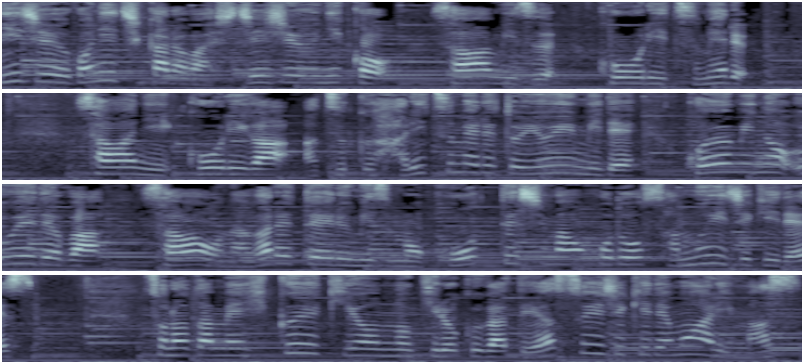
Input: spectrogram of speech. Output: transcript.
25日からは72個沢水氷詰める。沢に氷が厚く張り詰めるという意味で暦の上では沢を流れている水も凍ってしまうほど寒い時期です。そのため低い気温の記録が出やすい時期でもあります。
